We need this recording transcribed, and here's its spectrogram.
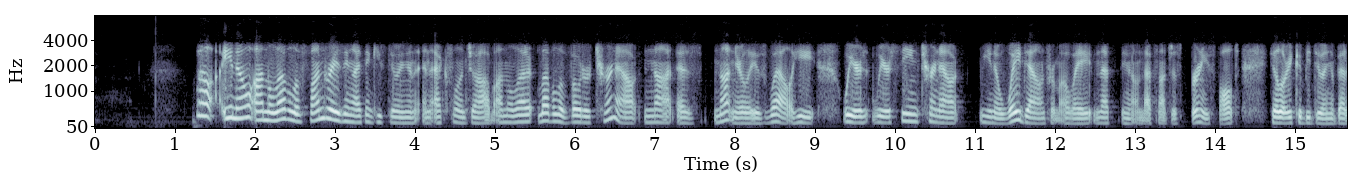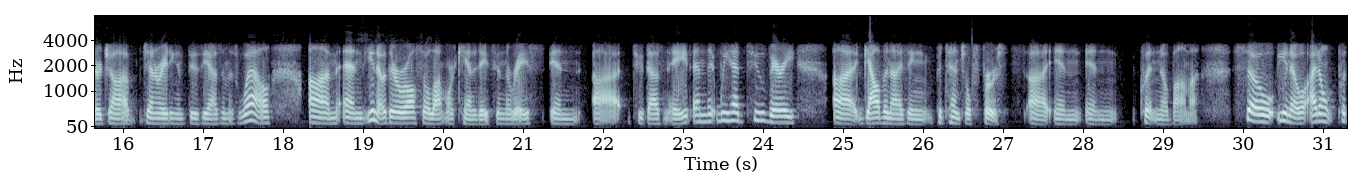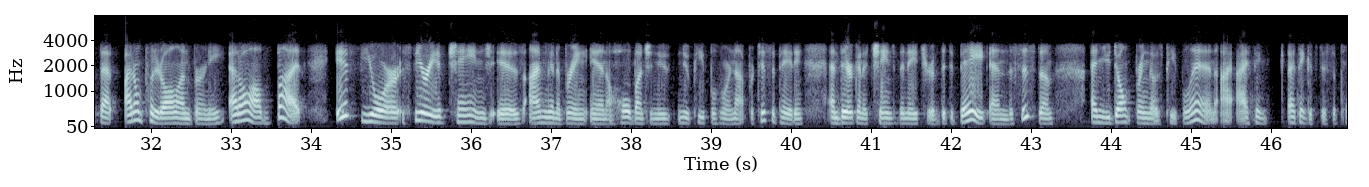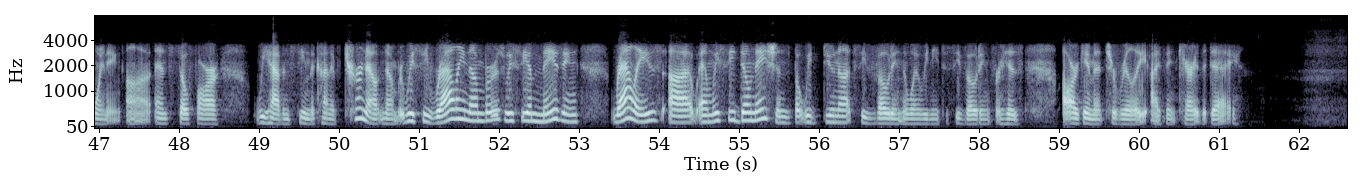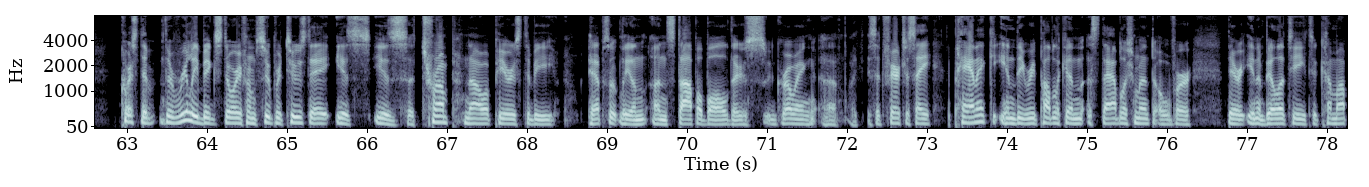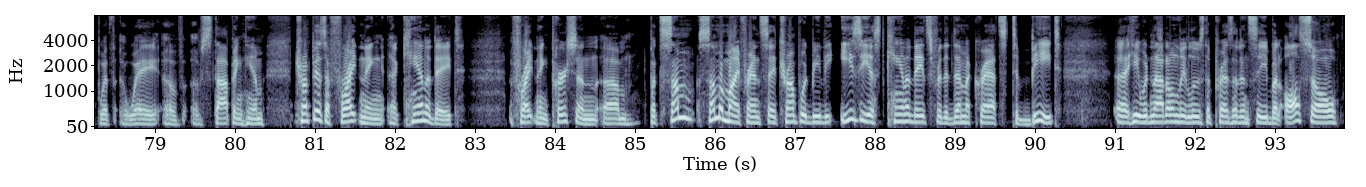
Well, you know, on the level of fundraising, I think he's doing an, an excellent job. On the le- level of voter turnout, not as not nearly as well. He we are we are seeing turnout you know way down from 08 and that you know and that's not just Bernie's fault Hillary could be doing a better job generating enthusiasm as well um and you know there were also a lot more candidates in the race in uh 2008 and that we had two very uh, galvanizing potential firsts uh, in in Clinton Obama. So, you know, I don't put that I don't put it all on Bernie at all, but if your theory of change is I'm going to bring in a whole bunch of new new people who are not participating and they're going to change the nature of the debate and the system and you don't bring those people in, I, I think I think it's disappointing. Uh, and so far we haven't seen the kind of turnout number. We see rally numbers, we see amazing rallies, uh, and we see donations, but we do not see voting the way we need to see voting for his argument to really, I think, carry the day. Of course, the the really big story from Super Tuesday is is uh, Trump now appears to be absolutely un- unstoppable. There's growing, uh, is it fair to say, panic in the Republican establishment over their inability to come up with a way of, of stopping him. Trump is a frightening uh, candidate, a frightening person. Um, but some some of my friends say Trump would be the easiest candidates for the Democrats to beat. Uh, he would not only lose the presidency, but also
